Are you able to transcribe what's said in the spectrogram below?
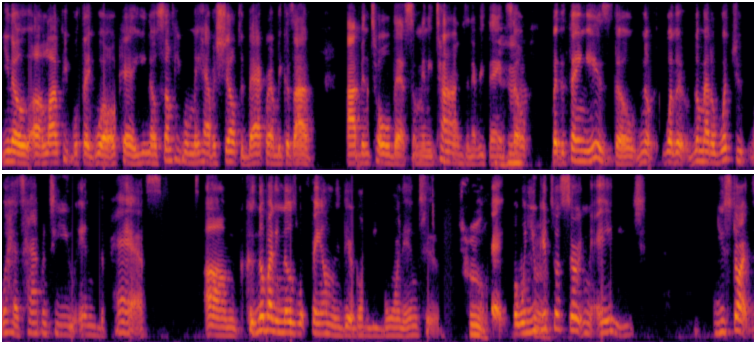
you know, a lot of people think, well, okay, you know, some people may have a sheltered background because I've I've been told that so many times and everything. Mm-hmm. So, but the thing is, though, no whether no matter what you what has happened to you in the past, um, because nobody knows what family they're going to be born into. True. Okay. But when you True. get to a certain age, you start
